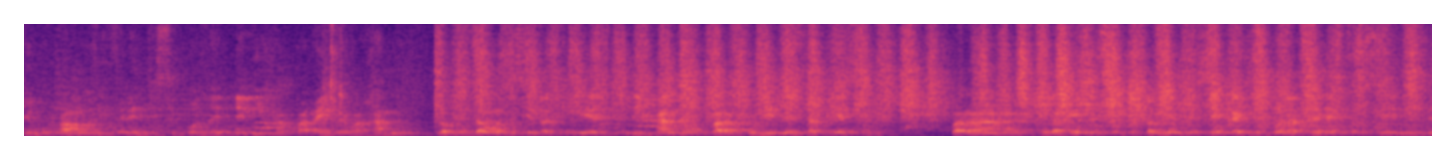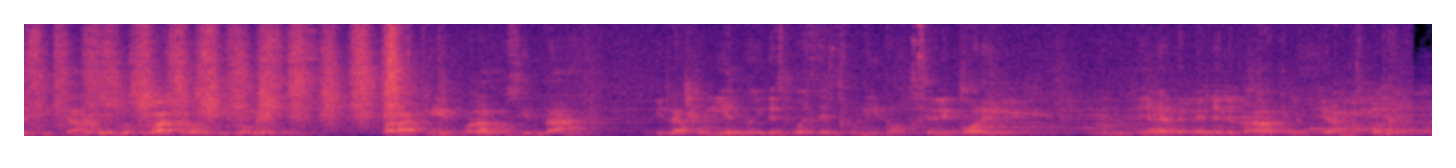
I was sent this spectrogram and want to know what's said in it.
Y ocupamos diferentes tipos de, lija para ir rebajando. Lo que estamos haciendo aquí es lijando para pulir esta pieza. Para que la pieza esté totalmente seca y se pueda hacer esto, se necesita unos cuatro o cinco meses para que podamos irla, irla puliendo y después del pulido se decore, el- depende del decorado que le queramos poner.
